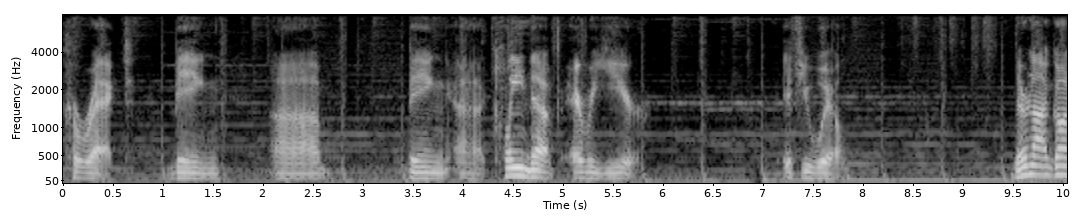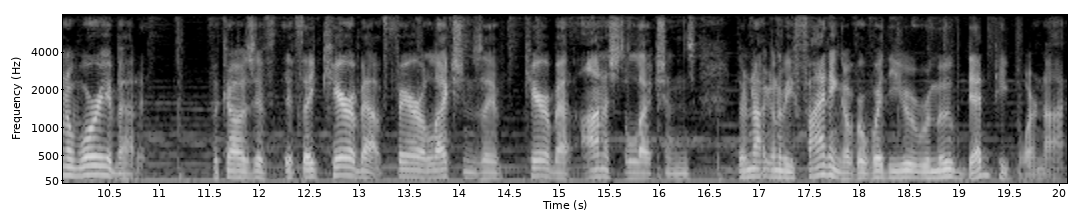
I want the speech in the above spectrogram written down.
correct, being uh, being uh, cleaned up every year, if you will. They're not going to worry about it because if if they care about fair elections, they care about honest elections. They're not going to be fighting over whether you remove dead people or not.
